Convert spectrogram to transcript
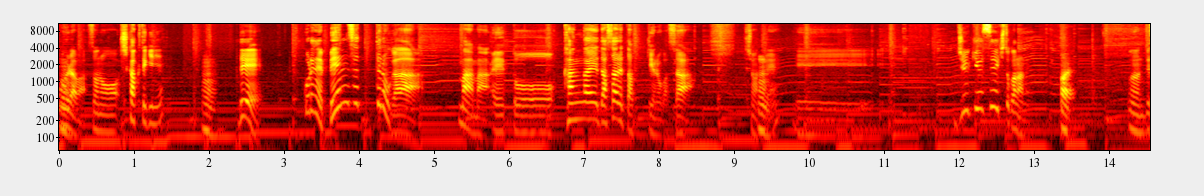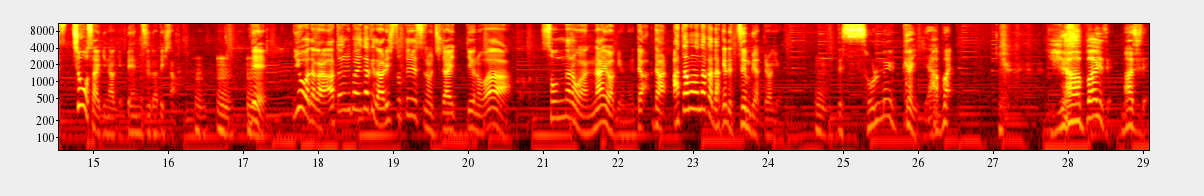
うん。俺らは。その視覚的にね。うん。でこれねベン図ってのがまあまあえっ、と考え出されたっていうのがさちょっと待ってね、えー、19世紀とかなのよ。はい。うん。で超最近なわけベン図ができたの。うんうんうん。で、要はだから当たり前だけどアリストテレスの時代っていうのはそんなのがないわけよね。だだから頭の中だけで全部やってるわけよ。うん。でそれがやばい。やばいぜマジで。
